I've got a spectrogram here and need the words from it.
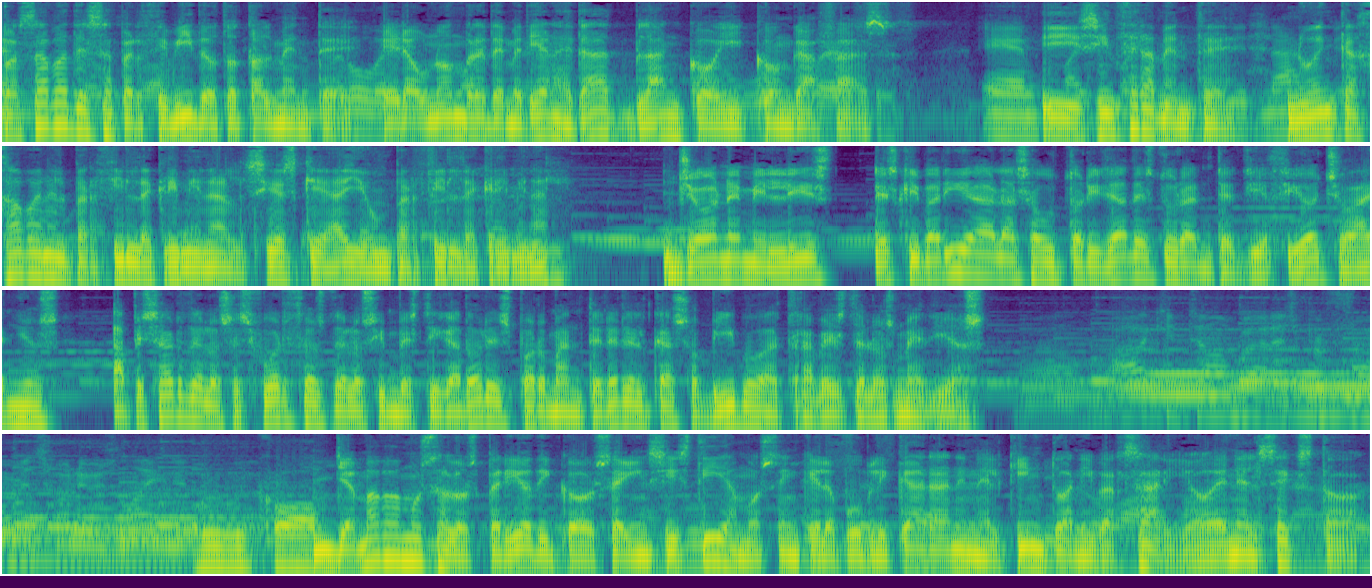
Pasaba desapercibido totalmente. Era un hombre de mediana edad, blanco y con gafas. Y sinceramente, no encajaba en el perfil de criminal, si es que hay un perfil de criminal. John Emil List esquivaría a las autoridades durante 18 años a pesar de los esfuerzos de los investigadores por mantener el caso vivo a través de los medios. Llamábamos a los periódicos e insistíamos en que lo publicaran en el quinto aniversario, en el sexto.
